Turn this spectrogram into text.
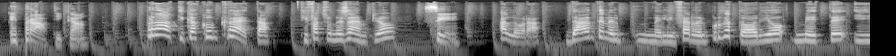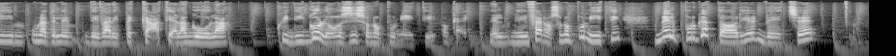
E pratica. Pratica, concreta. Ti faccio un esempio? Sì. Allora, Dante nel, nell'inferno del purgatorio mette uno dei vari peccati, è la gola, quindi i golosi sono puniti, ok? Nel, nell'inferno sono puniti, nel purgatorio invece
